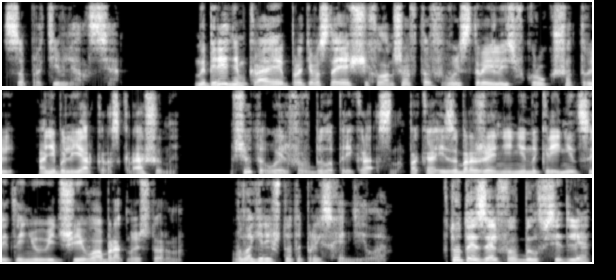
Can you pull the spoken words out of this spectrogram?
сопротивлялся. На переднем крае противостоящих ландшафтов выстроились в круг шатры. Они были ярко раскрашены. Все-то у эльфов было прекрасно, пока изображение не накренится, и ты не увидишь его обратную сторону. В лагере что-то происходило. Кто-то из эльфов был в седле,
